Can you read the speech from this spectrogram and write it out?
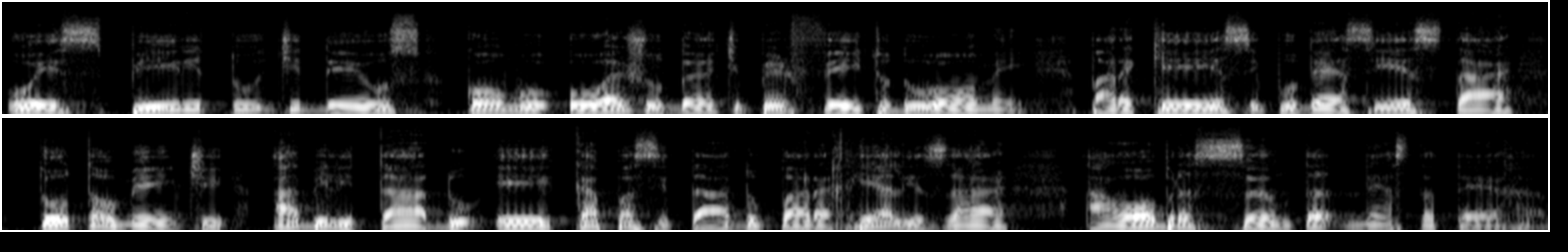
o Espírito de Deus como o ajudante perfeito do homem, para que esse pudesse estar totalmente habilitado e capacitado para realizar a obra santa nesta terra.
